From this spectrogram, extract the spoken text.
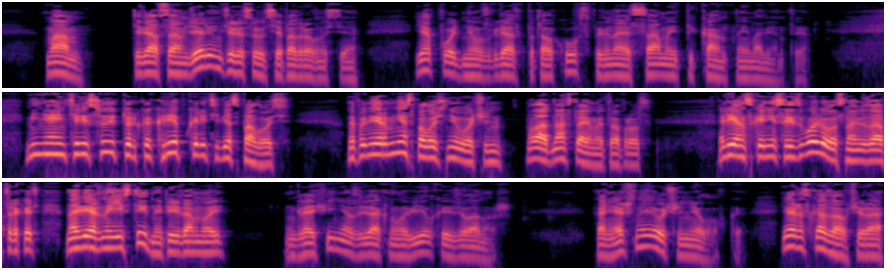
— Мам, Тебя в самом деле интересуют все подробности? Я поднял взгляд к потолку, вспоминая самые пикантные моменты. Меня интересует только, крепко ли тебе спалось. Например, мне спалось не очень. Ладно, оставим этот вопрос. Ленская не соизволила с нами завтракать. Наверное, ей стыдно передо мной. Графиня звякнула вилкой и взяла нож. Конечно, ей очень неловко. Я рассказал вчера.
